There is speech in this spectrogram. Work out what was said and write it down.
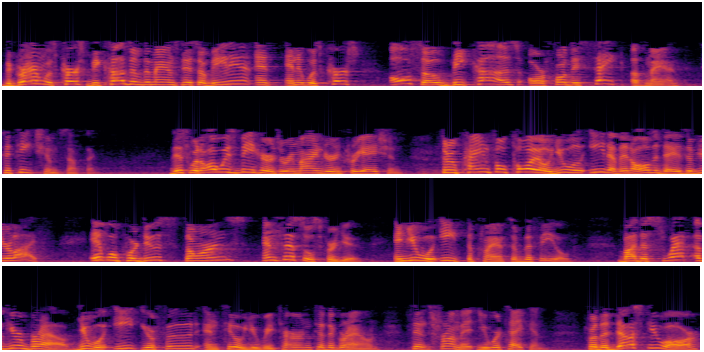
The ground was cursed because of the man's disobedience, and, and it was cursed also because or for the sake of man to teach him something. This would always be here as a reminder in creation. Through painful toil, you will eat of it all the days of your life. It will produce thorns and thistles for you, and you will eat the plants of the field. By the sweat of your brow, you will eat your food until you return to the ground, since from it you were taken. For the dust you are,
